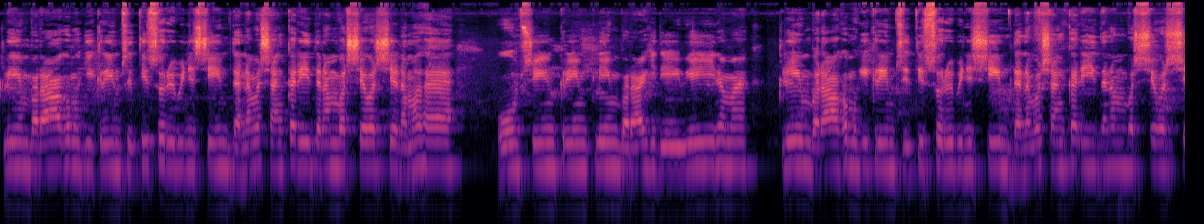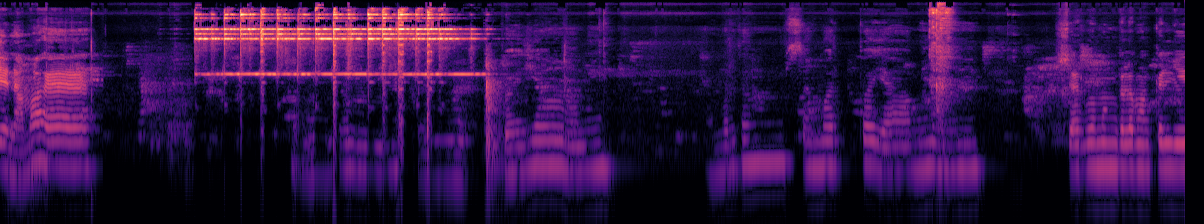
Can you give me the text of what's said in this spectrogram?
क्लीं वराहमुखी क्रीं सिद्धिस्वरूपिणी श्रीं धनवशङ्करिधरं वर्ष वर्ष नमः। ஓம் ஸ்ரீம் க்ரீம் க்ளீம் வராகி தேவியை நம. க்ளீம் வராகமுகி க்ரீம் சித்திஸ்வரூபிணி ஸ்ரீம் தனவசங்கரி தனம் வர்ஷ வர்ஷ நமக. சமர்ப்பயாமி அமிர்தம் சமர்ப்பயாமி. சர்வமங்கலமங்கல்யே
